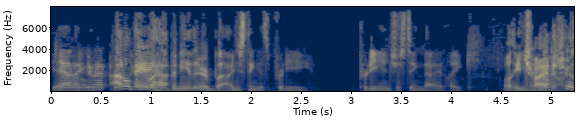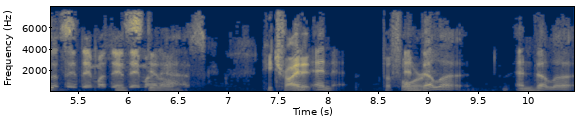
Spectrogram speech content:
Yeah, I they're don't- gonna have to I don't think it'll happen either, but I just think it's pretty pretty interesting that like Well, he tried I'm it. sure that they, they might they, they still- might ask. He tried and, it and before. and Vela and Vela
